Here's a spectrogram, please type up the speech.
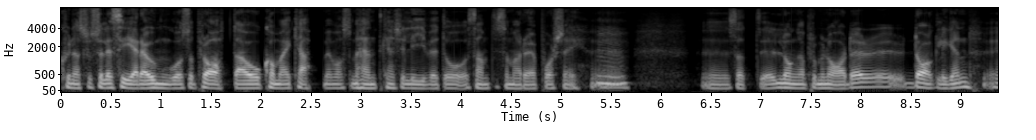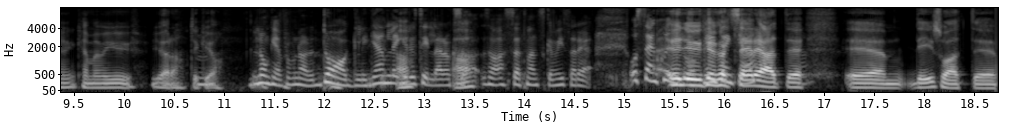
kunna socialisera, umgås och prata och komma ikapp med vad som har hänt kanske i livet och, och samtidigt som man rör på sig. Mm. Uh, så att uh, långa promenader dagligen kan man ju göra tycker mm. jag. Långa promenader dagligen lägger ja. du till där också, ja. så, att man inte ska missa det. Och sen skidåkning, Du kan säga det att eh, det är ju så att eh,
